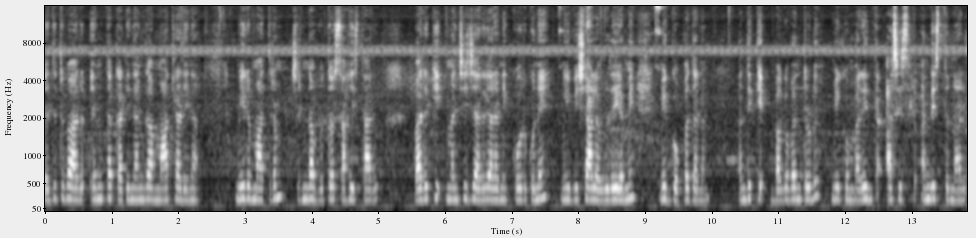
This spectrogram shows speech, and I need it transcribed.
ఎదుటివారు ఎంత కఠినంగా మాట్లాడినా మీరు మాత్రం చిరునవ్వుతో సహిస్తారు. వారికి మంచి జరగాలని కోరుకునే మీ విశాల హృదయమే మీ గొప్పతనం అందుకే భగవంతుడు మీకు మరింత ఆశీస్సులు అందిస్తున్నారు.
